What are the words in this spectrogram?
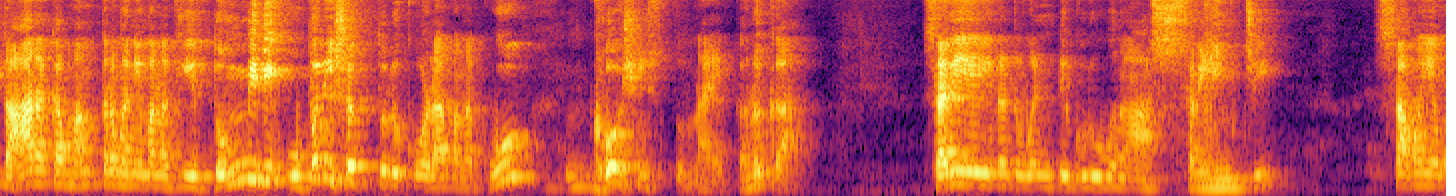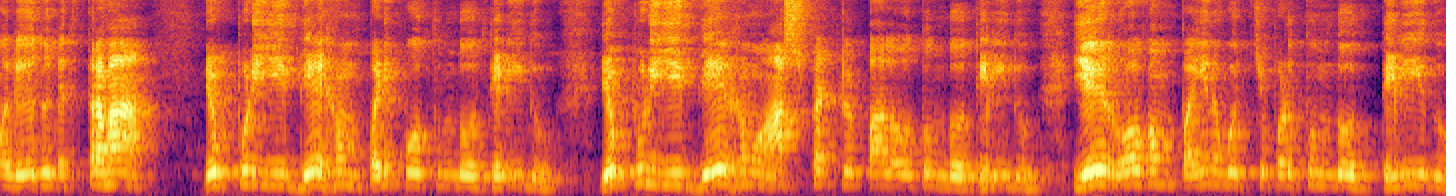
తారక మంత్రమని మనకి తొమ్మిది ఉపనిషత్తులు కూడా మనకు ఉద్ఘోషిస్తున్నాయి కనుక సరి అయినటువంటి గురువును ఆశ్రయించి సమయము లేదు మిత్రమా ఎప్పుడు ఈ దేహం పడిపోతుందో తెలియదు ఎప్పుడు ఈ దేహము హాస్పిటల్ పాలవుతుందో తెలియదు ఏ రోగం పైన వచ్చి పడుతుందో తెలియదు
